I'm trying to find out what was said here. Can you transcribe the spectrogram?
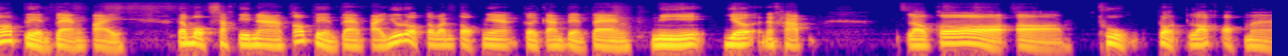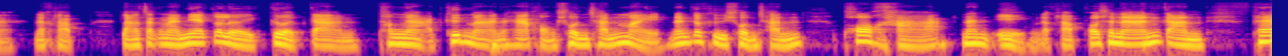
ก็เปลี่ยนแปลงไประบบศักดินาก็เปลี่ยนแปลงไปยุโรปตะวันตกเนี่ยเกิดการเปลี่ยนแปลงนี้เยอะนะครับ แล้วก็ถูกปลดล็อกออกมานะครับ หลังจากนั้นเนี่ยก็เลยเกิดการพังอาดขึ้นมานะฮะของชนชั้นใหม่ นั่นก็คือชนชั้นพ่อค้านั่นเองนะครับ เพราะฉะนั้นการแพร่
